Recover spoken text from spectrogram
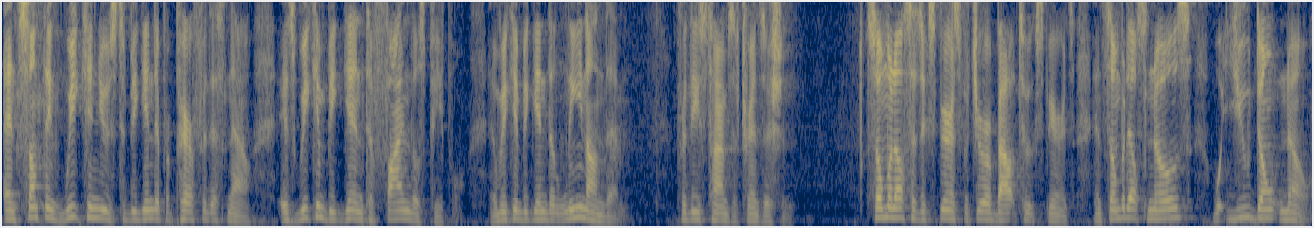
And something we can use to begin to prepare for this now is we can begin to find those people and we can begin to lean on them for these times of transition. Someone else has experienced what you're about to experience, and somebody else knows what you don't know.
